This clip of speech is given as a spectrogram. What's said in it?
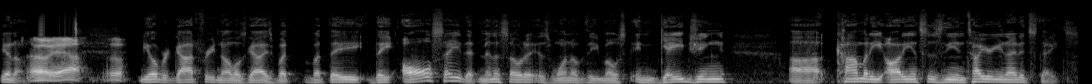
you know Oh yeah. Ugh. Gilbert Gottfried and all those guys, but but they they all say that Minnesota is one of the most engaging uh, comedy audiences in the entire United States.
